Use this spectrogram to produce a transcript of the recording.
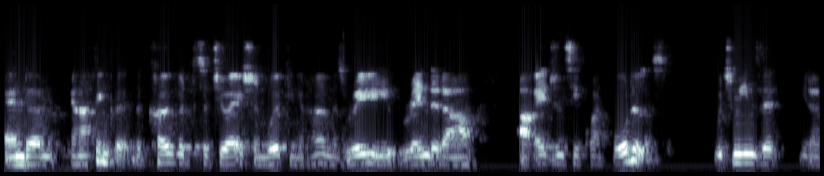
and um, and I think that the COVID situation, working at home, has really rendered our our agency quite borderless, which means that you know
